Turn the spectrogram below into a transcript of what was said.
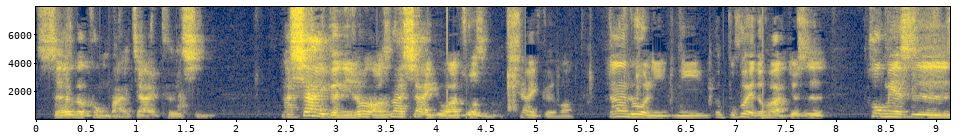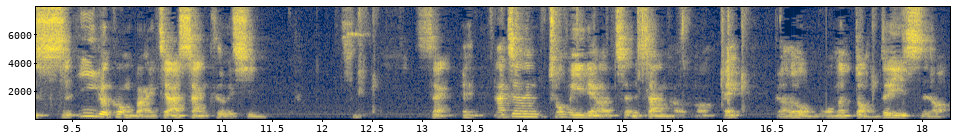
十二个空白加一颗星。那下一个，你说老师，那下一个我要做什么？下一个哈，当然如果你你不会的话，你就是后面是十一个空白加三颗星。三哎，那这边聪明一点啊，乘三好哦，哎，表示我我们懂这意思哦，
